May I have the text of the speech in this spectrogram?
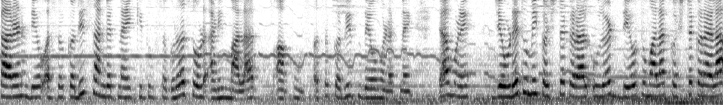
कारण देव असं कधीच सांगत नाही की तू सगळं सोड आणि मला आपूस असं कधीच देव म्हणत नाही. त्यामुळे जेवढे तुम्ही कष्ट कराल उलट देव तुम्हाला कष्ट करायला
